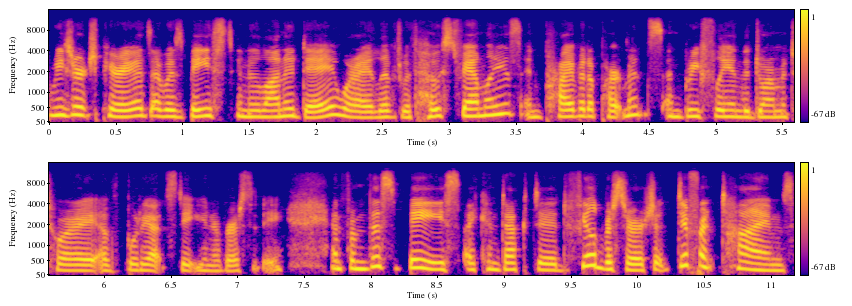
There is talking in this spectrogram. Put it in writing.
research periods, I was based in Ulan-Ude, where I lived with host families in private apartments and briefly in the dormitory of Buryat State University. And from this base, I conducted field research at different times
